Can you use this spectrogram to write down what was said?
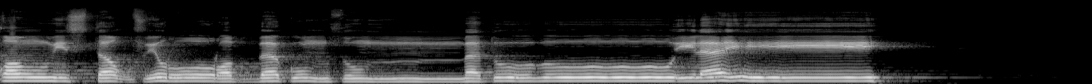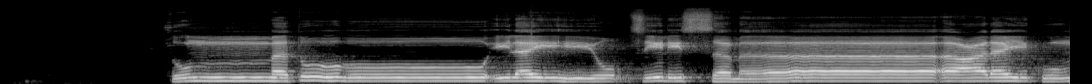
قَوْمِ اسْتَغْفِرُوا رَبَّكُمْ ثُمَّ تُوبُوا إِلَيْهِ ثم توبوا إليه يرسل السماء عليكم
